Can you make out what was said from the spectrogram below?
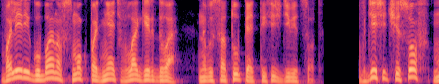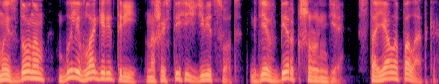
Валерий Губанов смог поднять в лагерь 2 на высоту 5900. В 10 часов мы с Доном были в лагере 3 на 6900, где в Бергшрунде стояла палатка.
